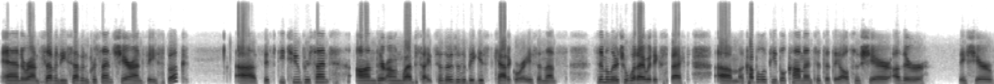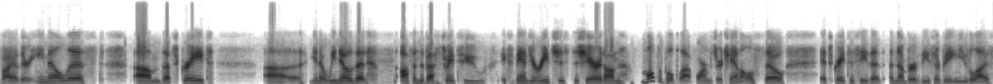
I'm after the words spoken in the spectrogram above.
and around 77% share on Facebook. 52% uh, on their own website. So those are the biggest categories, and that's similar to what I would expect. Um, a couple of people commented that they also share other, they share via their email list. Um, that's great. Uh, you know, we know that often the best way to expand your reach is to share it on multiple platforms or channels. So it's great to see that a number of these are being utilized.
